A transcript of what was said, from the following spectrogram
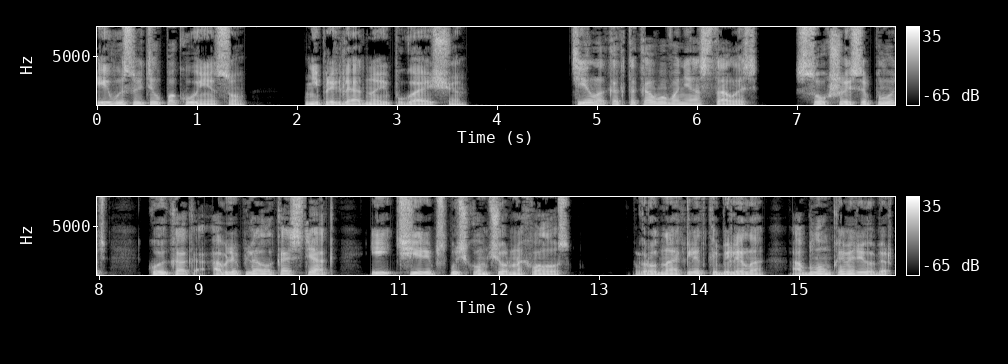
и высветил покойницу, неприглядную и пугающую. Тела как такового не осталось, сохшаяся плоть кое-как облепляла костяк и череп с пучком черных волос. Грудная клетка белела обломками ребер.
